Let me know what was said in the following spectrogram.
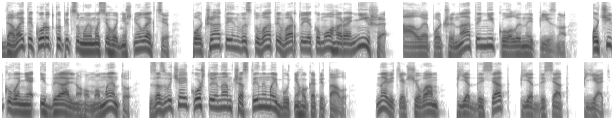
Давайте коротко підсумуємо сьогоднішню лекцію. Почати інвестувати варто якомога раніше, але починати ніколи не пізно. Очікування ідеального моменту зазвичай коштує нам частини майбутнього капіталу, навіть якщо вам 50-55.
